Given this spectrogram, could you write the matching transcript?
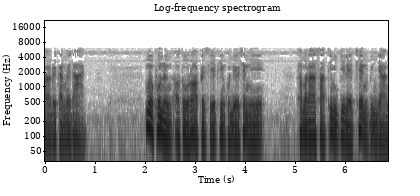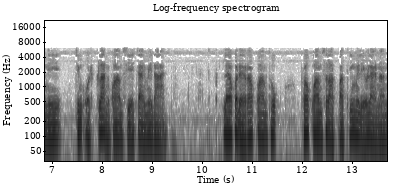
มาด้วยกันไม่ได้ เมื่อผู้หนึ่งเอาตัวรอดไปเสียเพียงคนเดียวเช่นนี้ ธรรมดาสัตว์ที่มีกิเลสเช่น วิญญาณนี้จึงอดกลั้นความเสียใจไม่ได้ แล้วก็ได้รับความทุกข์เพราะความสลัดปัดทิ้งไม่เหลวแลนั้น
